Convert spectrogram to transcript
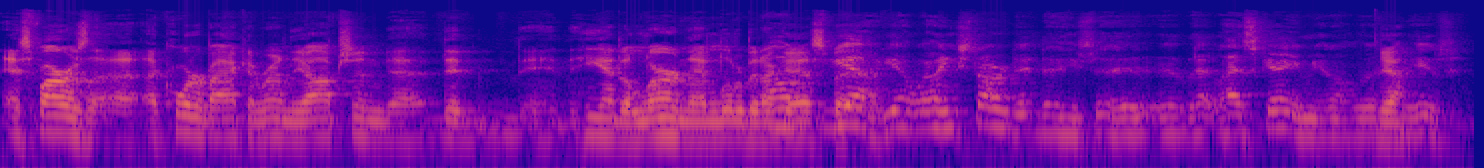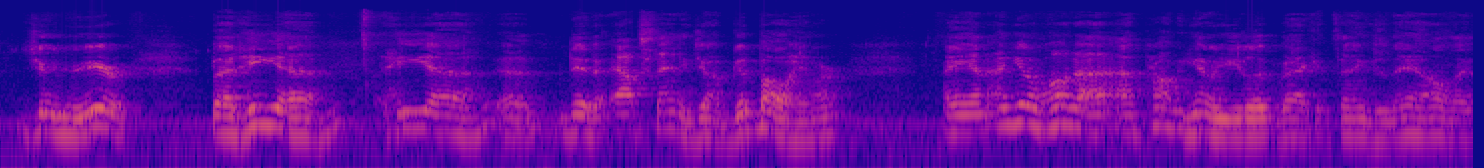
as far as a, a, quarterback and running the option, uh, did he had to learn that a little bit, I oh, guess. But. Yeah, yeah. Well, he started uh, that last game, you know, yeah. his junior year, but he uh, he uh, uh, did an outstanding job. Good ball handler. And, and you know what? I, I, probably, you know, you look back at things now, and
